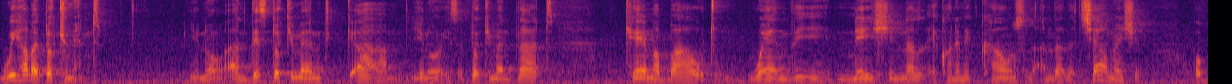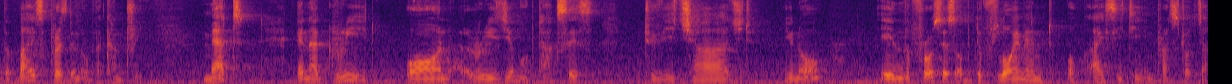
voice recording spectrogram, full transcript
we have a document you know, and this document, um, you know, is a document that came about when the National Economic Council, under the chairmanship of the vice president of the country, met and agreed on regime of taxes to be charged, you know, in the process of deployment of ICT infrastructure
